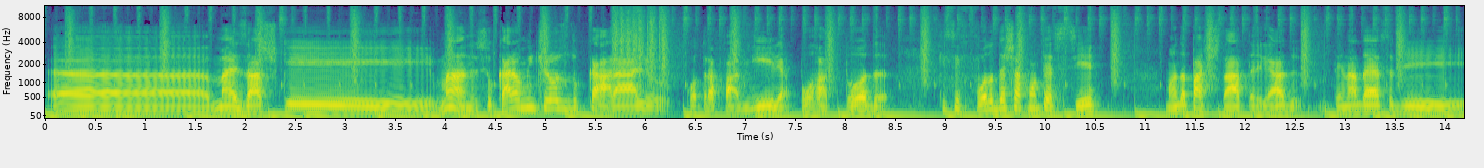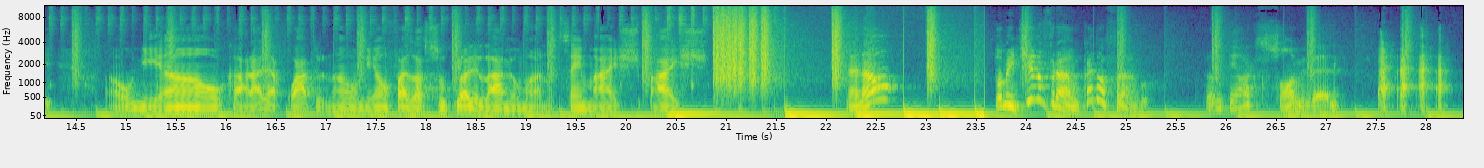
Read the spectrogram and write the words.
Uh, mas acho que. Mano, se o cara é um mentiroso do caralho contra a família, porra toda, que se foda, deixa acontecer. Manda pastar, tá ligado? Não tem nada essa de. A União, o caralho a quatro, não. União faz açúcar e olhe lá, meu mano. Sem mais, paz. Não é não? Tô mentindo, frango? Cadê o frango? O frango tem hora que some, velho.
